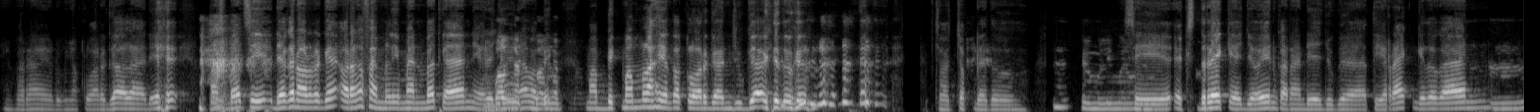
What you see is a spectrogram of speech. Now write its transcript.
ya, karena ya udah punya keluarga lah dia. Pas banget sih, dia kan orangnya orangnya family man banget kan. Ya udah banget joinnya sama Big, banget. sama Big Mom lah yang kekeluargaan juga gitu kan. Cocok dah tuh. Si X Drake ya join karena dia juga T-Rex gitu kan. Hmm.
